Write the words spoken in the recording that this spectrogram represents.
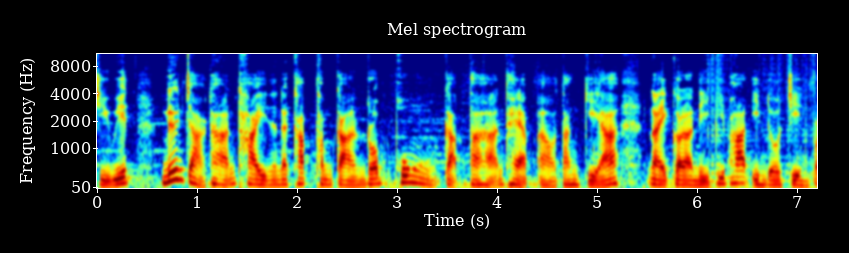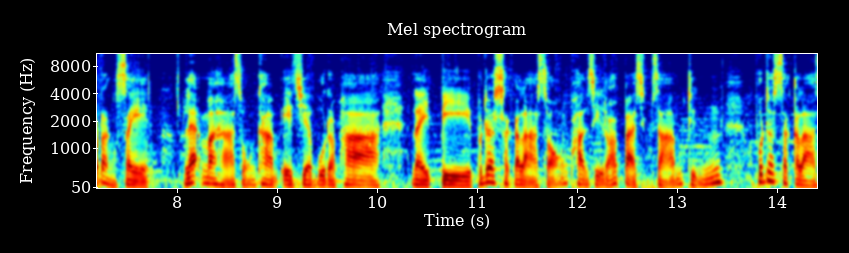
ชีวิต เนื่องจากทหารไทยเนี่ยนะครับทำการรบพุ่งกับทหารแถบอ่าวตังเกียในกรณีพิพาทอินโดจีนฝรั่งเศส และมหาสงครามเอเชียบูรพาในปีพุทธศักราช 2483 ถึงพุทธศักราช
